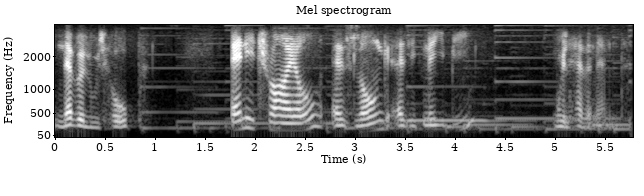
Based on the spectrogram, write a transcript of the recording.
never lose hope. Any trial, as long as it may be, will have an end.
